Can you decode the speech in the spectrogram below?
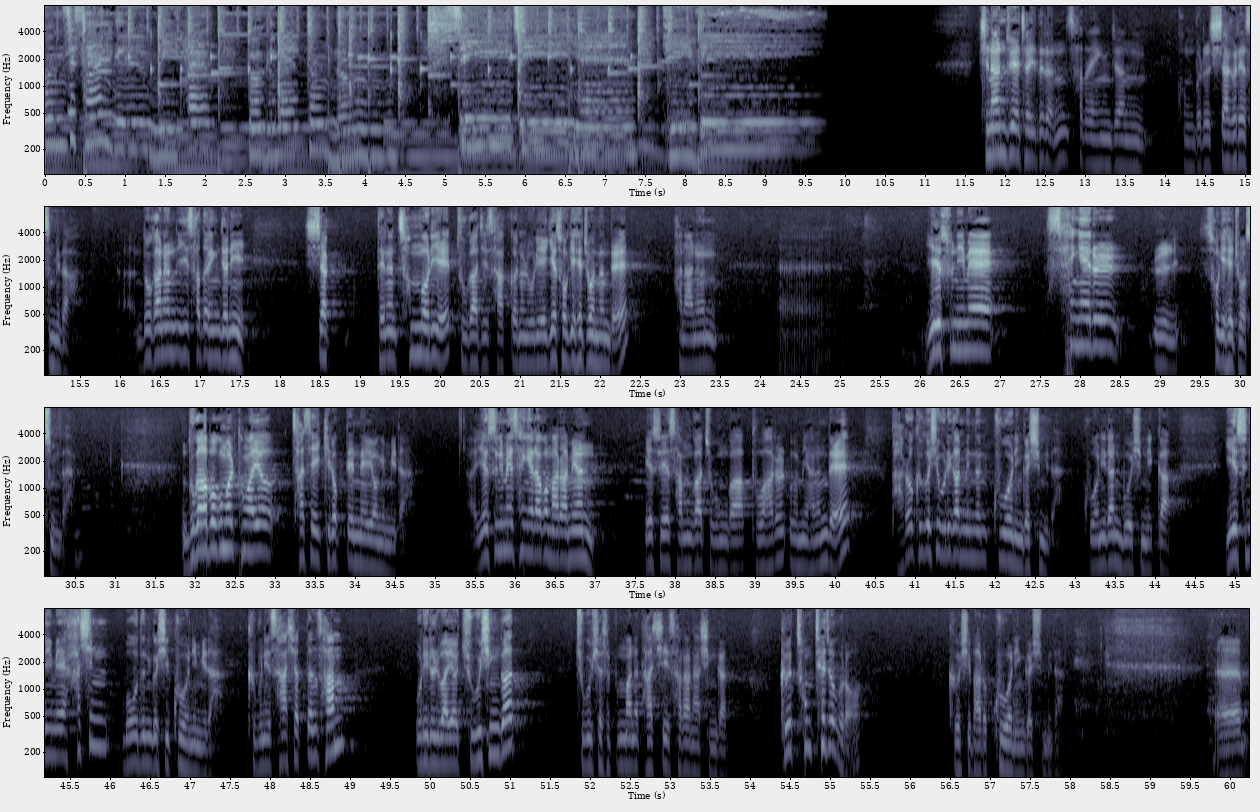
온 세상을 위한 복음의 통로 CGM TV 지난주에 저희들은 사도행전 공부를 시작을 했습니다. 누가는 이 사도행전이 시작되는 첫머리에 두 가지 사건을 우리에게 소개해 주었는데 하나는 예수님의 생애를 소개해 주었습니다. 누가복음을 통하여 자세히 기록된 내용입니다. 예수님의 생애라고 말하면 예수의 삶과 죽음과 부활을 의미하는데 바로 그것이 우리가 믿는 구원인 것입니다. 구원이란 무엇입니까? 예수님의 하신 모든 것이 구원입니다. 그분이 사셨던 삶, 우리를 위하여 죽으신 것, 죽으셨을 뿐만 아니라 다시 살아나신 것, 그 총체적으로 그것이 바로 구원인 것입니다.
